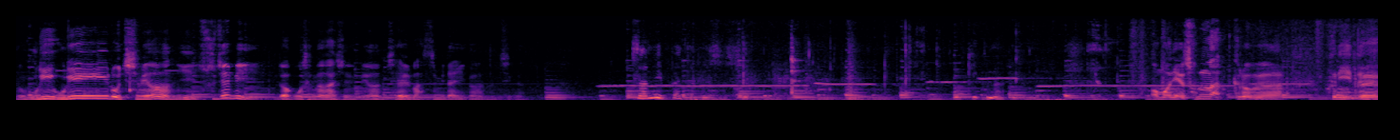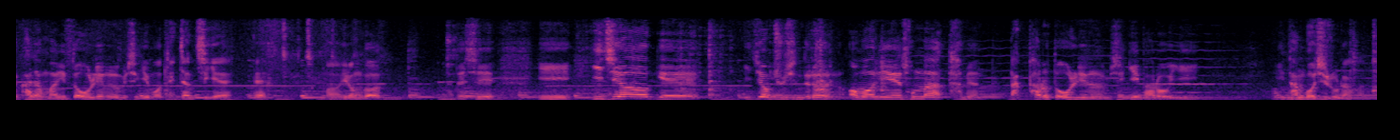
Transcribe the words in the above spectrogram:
우리 우리로 치면 이 수제비라고 생각하시면 제일 맞습니다. 이거는 지금. 어머니의 손맛 그러면 흔히들 가장 많이 떠올리는 음식이 뭐 된장찌개, 예? 뭐 이런 것 하듯이 이 이 지역의 이 지역 출신들은 어머니의 손맛 하면 딱 바로 떠올리는 음식이 바로 이, 이 단고지루라고 합니다.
